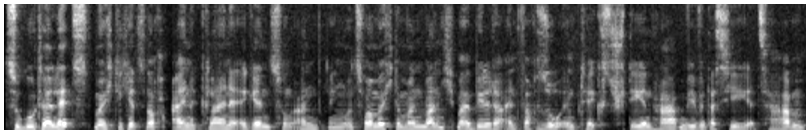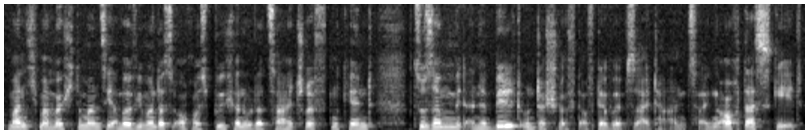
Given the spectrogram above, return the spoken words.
Zu guter Letzt möchte ich jetzt noch eine kleine Ergänzung anbringen. Und zwar möchte man manchmal Bilder einfach so im Text stehen haben, wie wir das hier jetzt haben. Manchmal möchte man sie aber, wie man das auch aus Büchern oder Zeitschriften kennt, zusammen mit einer Bildunterschrift auf der Webseite anzeigen. Auch das geht.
